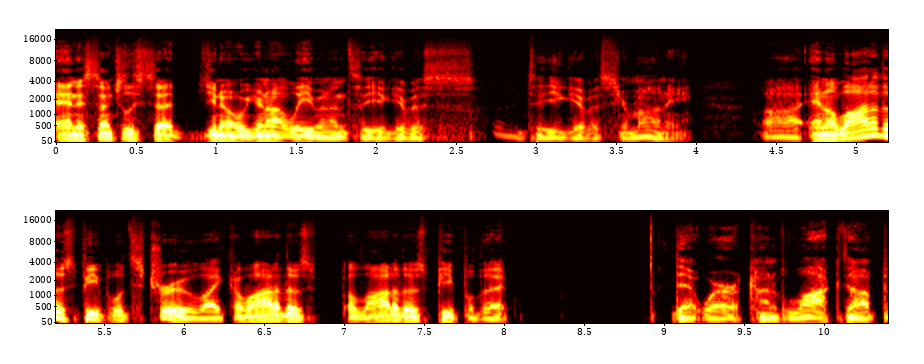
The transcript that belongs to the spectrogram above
and essentially said, you know, you're not leaving until you give us until you give us your money. Uh, and a lot of those people, it's true. Like a lot of those, a lot of those people that that were kind of locked up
